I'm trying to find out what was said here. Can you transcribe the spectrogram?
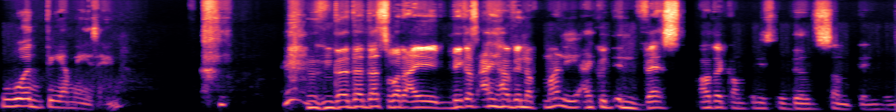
would be amazing. that, that, that's what I, because I have enough money, I could invest other companies to build something in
